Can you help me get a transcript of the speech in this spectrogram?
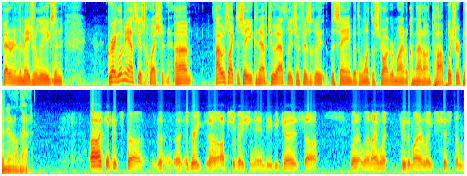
veteran in the major leagues. And Greg, let me ask you this question. Um, I always like to say you can have two athletes who are physically the same, but the one with the stronger mind will come out on top. What's your opinion on that? Uh, I think it's uh, the, a great uh, observation, Andy, because uh, when when I went through the minor league system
